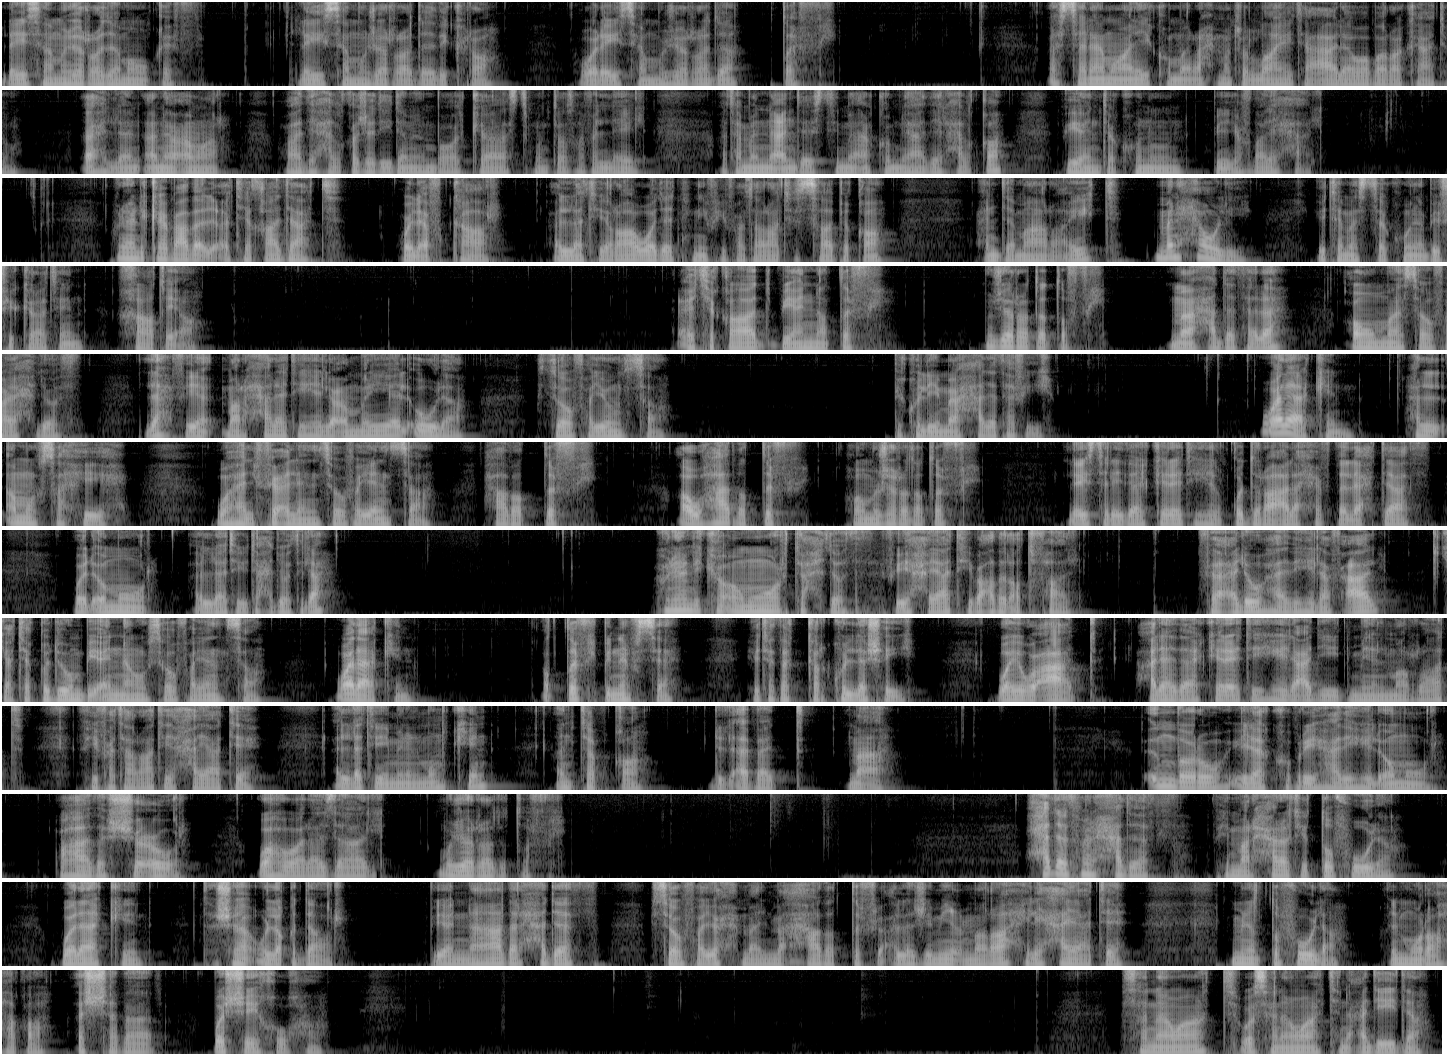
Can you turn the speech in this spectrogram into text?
ليس مجرد موقف ليس مجرد ذكرى وليس مجرد طفل. السلام عليكم ورحمة الله تعالى وبركاته. أهلا أنا عمر وهذه حلقة جديدة من بودكاست منتصف الليل. أتمنى عند استماعكم لهذه الحلقة بأن تكونون بأفضل حال. هنالك بعض الاعتقادات والأفكار التي راودتني في فترات السابقة عندما رأيت من حولي يتمسكون بفكرة خاطئة. اعتقاد بأن الطفل مجرد طفل ما حدث له أو ما سوف يحدث له في مرحلته العمرية الأولى سوف ينسى بكل ما حدث فيه. ولكن هل الأمر صحيح؟ وهل فعلا سوف ينسى هذا الطفل أو هذا الطفل هو مجرد طفل؟ ليس لذاكرته القدرة على حفظ الأحداث والأمور التي تحدث له. هنالك أمور تحدث في حياة بعض الأطفال. فعلوا هذه الأفعال يعتقدون بأنه سوف ينسى. ولكن الطفل بنفسه يتذكر كل شيء ويعاد على ذاكرته العديد من المرات في فترات حياته التي من الممكن أن تبقى للأبد معه. انظروا إلى كبر هذه الأمور وهذا الشعور وهو لازال مجرد طفل. حدث حدث في مرحلة الطفولة ولكن تشاء الأقدار بأن هذا الحدث سوف يحمل مع هذا الطفل على جميع مراحل حياته من الطفولة المراهقة الشباب والشيخوخة. سنوات وسنوات عديدة.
